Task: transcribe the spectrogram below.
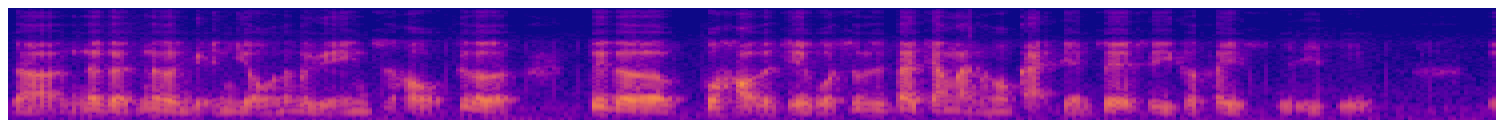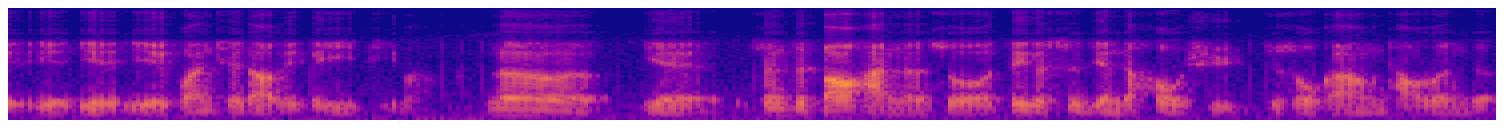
呃那个那个缘由那个原因之后，这个这个不好的结果是不是在将来能够改变？这也是一个费时一直也也也也关切到的一个议题嘛。那也甚至包含了说这个事件的后续，就是我刚刚讨论的，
